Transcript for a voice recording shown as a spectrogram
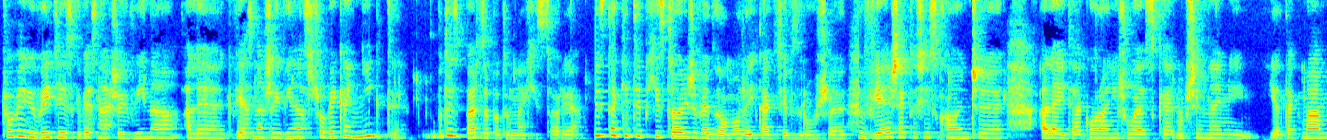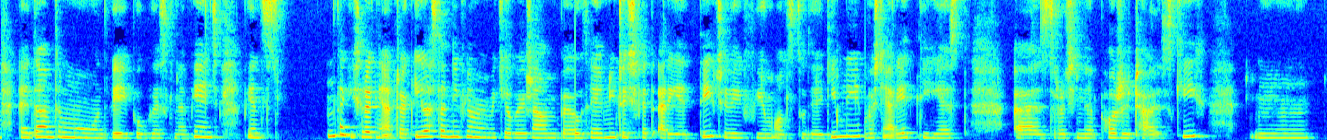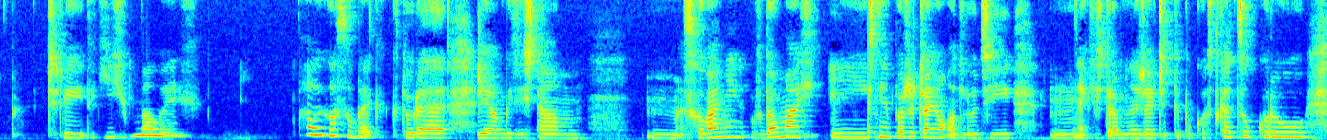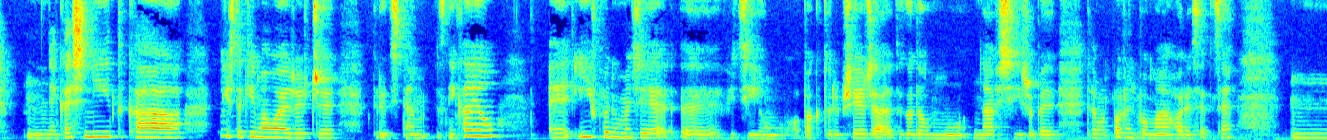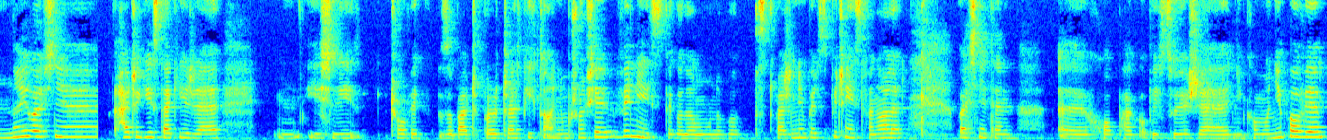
człowiek wyjdzie z gwiazd naszych wina, ale gwiazd naszych wina z człowieka nigdy. Bo to jest bardzo podobna historia. To jest taki typ historii, że wiadomo, że i tak cię wzruszy. Wiesz, jak to się skończy, ale i tak uronisz łezkę. No przynajmniej ja tak mam. E, dałam temu 2,5 gwiazdki na 5, więc no taki średniaczek. I ostatnim filmem, jaki obejrzałam, był Tajemniczy Świat Arietti, czyli film od studia Ghibli. Właśnie Arietti jest e, z rodziny pożyczalskich, mm, czyli takich małych, małych osóbek, które żyją gdzieś tam mm, schowani w domach i właśnie pożyczają od ludzi mm, jakieś drobne rzeczy typu kostka cukru, mm, jakaś nitka, jakieś takie małe rzeczy, które gdzieś tam znikają. E, I w pewnym momencie y, widzi ją chłopak, który przyjeżdża do tego domu na wsi, żeby tam odpocząć, bo ma chore serce. Mm, no i właśnie haczyk jest taki, że mm, jeśli człowiek zobaczy pożyczalskich, to oni muszą się wynieść z tego domu, no bo to stwarza niebezpieczeństwa. No ale właśnie ten y, chłopak obiecuje, że nikomu nie powie.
